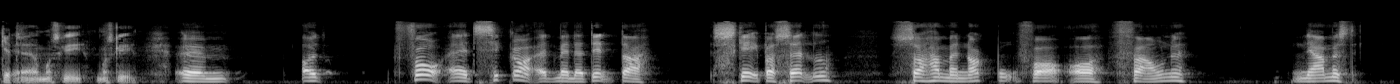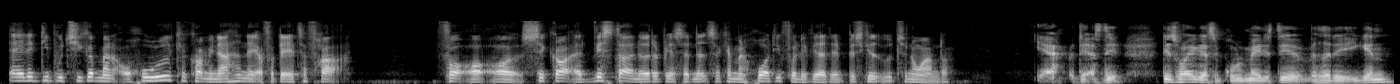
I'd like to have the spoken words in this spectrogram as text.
Gæt. Ja, måske, måske. Øhm, og for at sikre, at man er den, der skaber salget, så har man nok brug for at fagne nærmest alle de butikker, man overhovedet kan komme i nærheden af at få data fra, for at, at sikre, at hvis der er noget, der bliver sat ned, så kan man hurtigt få leveret den besked ud til nogle andre. Ja, det, altså det, det tror jeg ikke er så problematisk. Det, hvad hedder det, igen,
